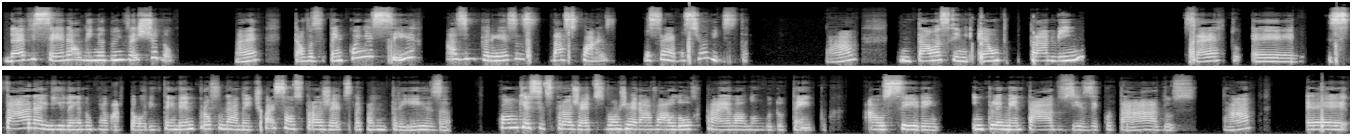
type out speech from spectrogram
deve ser a linha do investidor. Né? Então, você tem que conhecer as empresas das quais você é acionista. Tá? Então, assim, é um, para mim, certo? É, estar ali lendo um relatório, entendendo profundamente quais são os projetos daquela empresa, como que esses projetos vão gerar valor para ela ao longo do tempo, ao serem implementados e executados, tá? É,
